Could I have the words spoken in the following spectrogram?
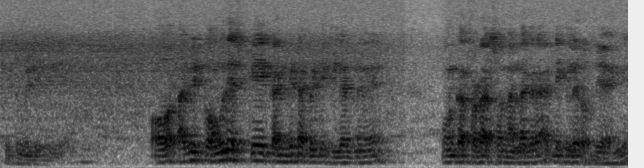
सीट मिली हुई है। और अभी कांग्रेस के कैंडिडेट अभी डिक्लेयर में उनका थोड़ा समय लग रहा है डिक्लेयर हो जाएँगे।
